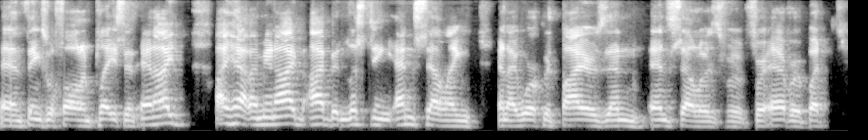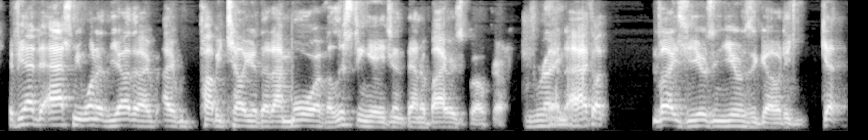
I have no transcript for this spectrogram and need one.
and things will fall in place. And, and I I have, I mean, I've I've been listing and selling, and I work with buyers and and sellers for forever. But if you had to ask me one or the other, I, I would probably tell you that I'm more of a listing agent than a buyer's broker. Right. And I thought advice years and years ago to get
